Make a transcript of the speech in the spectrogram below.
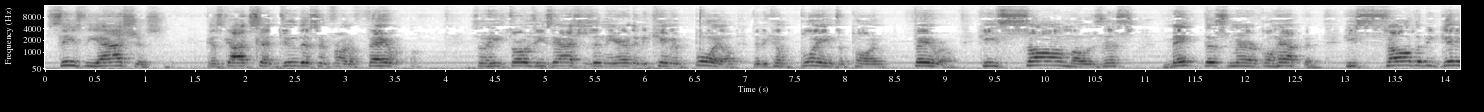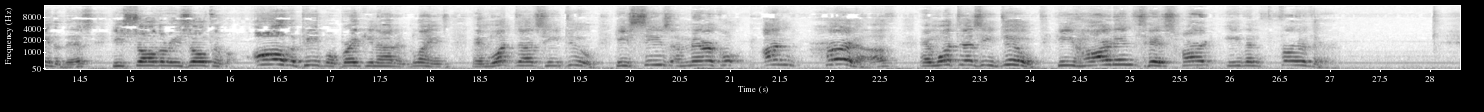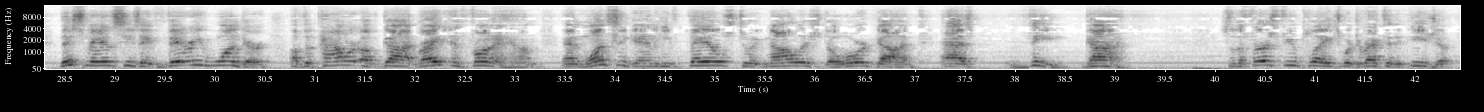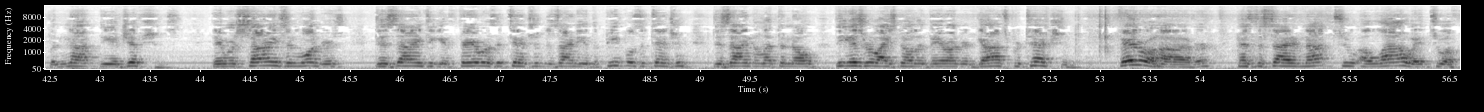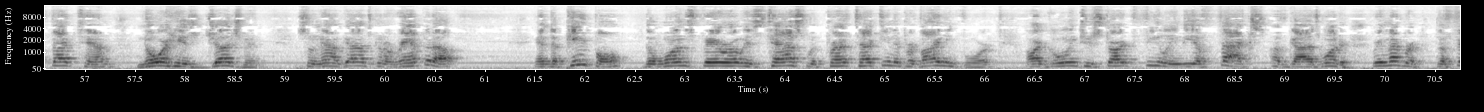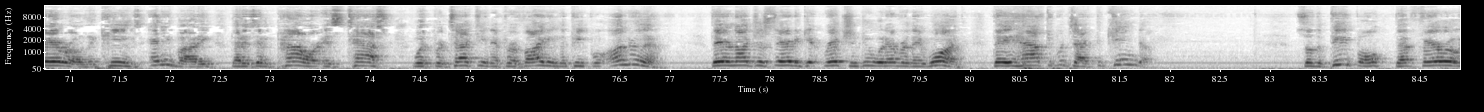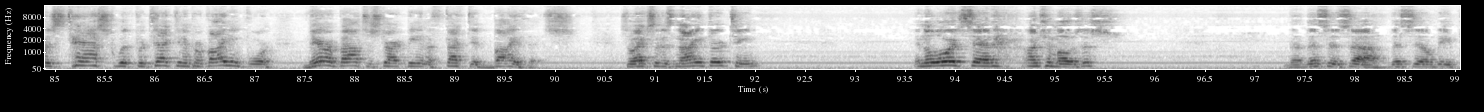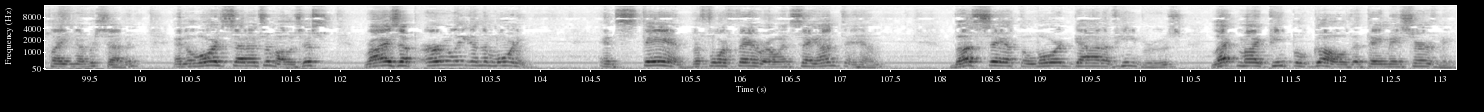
sees the ashes because God said, do this in front of Pharaoh. So he throws these ashes in the air. They became a boil. They become blains upon Pharaoh. He saw Moses make this miracle happen. He saw the beginning of this. He saw the result of all the people breaking out in blains. And what does he do? He sees a miracle unheard of. And what does he do? He hardens his heart even further. This man sees a very wonder of the power of God right in front of him, and once again he fails to acknowledge the Lord God as the God. So the first few plagues were directed at Egypt, but not the Egyptians. They were signs and wonders designed to get Pharaoh's attention, designed to get the people's attention, designed to let them know, the Israelites know that they are under God's protection. Pharaoh, however, has decided not to allow it to affect him nor his judgment. So now God's going to ramp it up. And the people, the ones Pharaoh is tasked with protecting and providing for, are going to start feeling the effects of God's wonder. Remember, the Pharaoh, the kings, anybody that is in power is tasked with protecting and providing the people under them. They are not just there to get rich and do whatever they want. They have to protect the kingdom. So the people that Pharaoh is tasked with protecting and providing for, they're about to start being affected by this. So Exodus 9:13 And the Lord said unto Moses, this is uh, this will be plague number seven. And the Lord said unto Moses, Rise up early in the morning, and stand before Pharaoh, and say unto him, Thus saith the Lord God of Hebrews, Let my people go, that they may serve me.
